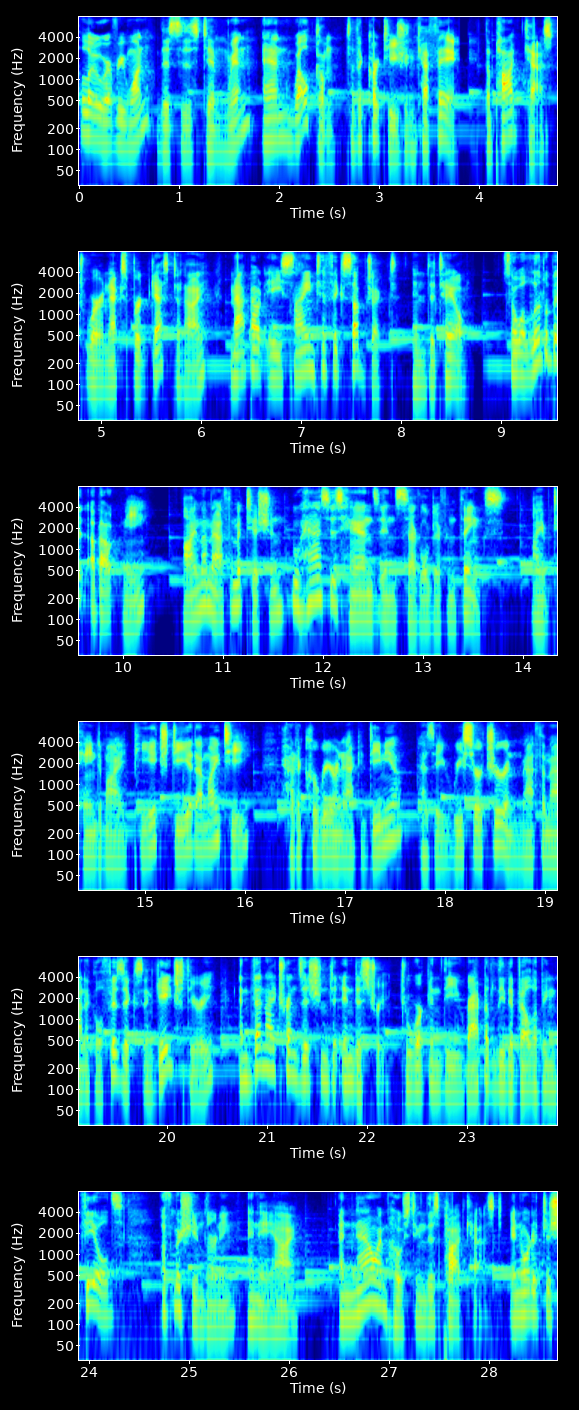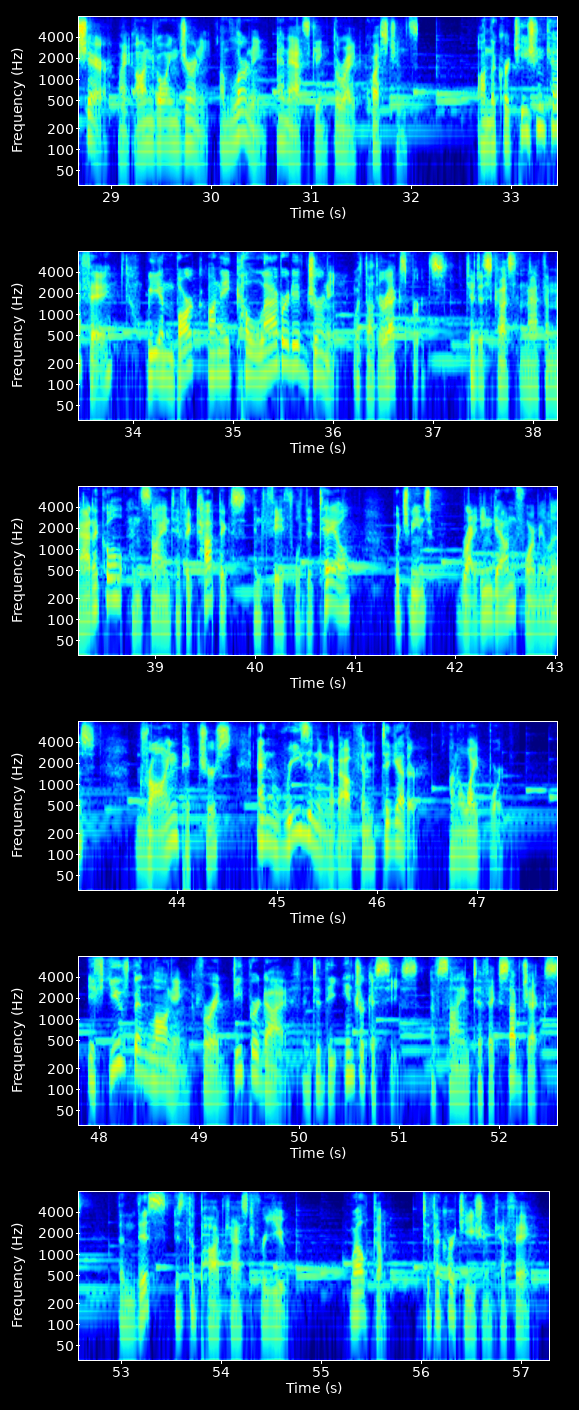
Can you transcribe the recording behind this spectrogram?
Hello, everyone. This is Tim Nguyen, and welcome to the Cartesian Cafe, the podcast where an expert guest and I map out a scientific subject in detail. So, a little bit about me I'm a mathematician who has his hands in several different things. I obtained my PhD at MIT, had a career in academia as a researcher in mathematical physics and gauge theory, and then I transitioned to industry to work in the rapidly developing fields of machine learning and AI. And now I'm hosting this podcast in order to share my ongoing journey of learning and asking the right questions. On the Cartesian Cafe, we embark on a collaborative journey with other experts to discuss mathematical and scientific topics in faithful detail, which means writing down formulas, drawing pictures, and reasoning about them together on a whiteboard. If you've been longing for a deeper dive into the intricacies of scientific subjects, then this is the podcast for you. Welcome to the Cartesian Cafe.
